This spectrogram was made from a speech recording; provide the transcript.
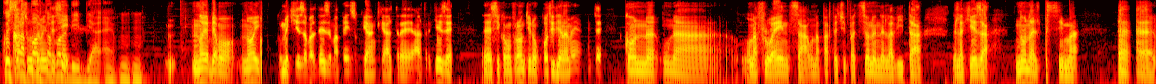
questo rapporto con sì. la Bibbia. Eh, mm, mm. Noi abbiamo, noi come Chiesa Valdese, ma penso che anche altre, altre chiese eh, si confrontino quotidianamente con una, un'affluenza, una partecipazione nella vita della Chiesa non altissima. Eh, eh,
